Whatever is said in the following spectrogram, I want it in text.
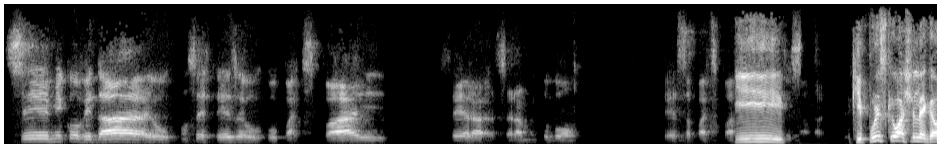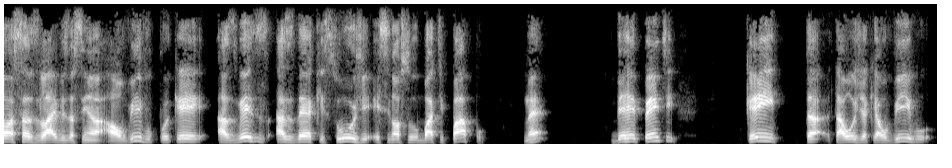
se me convidar, eu com certeza eu vou participar e será, será muito bom ter essa participação. E que por isso que eu acho legal essas lives assim ao vivo, porque às vezes as ideias que surgem, esse nosso bate-papo, né? De repente, quem tá, tá, hoje aqui ao vivo,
